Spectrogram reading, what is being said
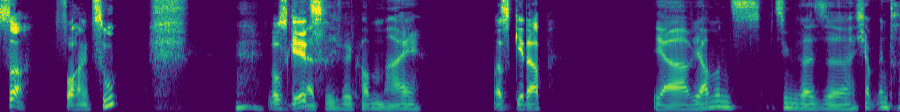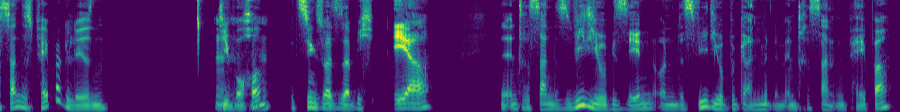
So, Vorhang zu. Los geht's. Herzlich willkommen, hi. Was geht ab? Ja, wir haben uns, beziehungsweise ich habe ein interessantes Paper gelesen die Mhm, Woche, mhm. beziehungsweise habe ich eher ein interessantes Video gesehen und das Video begann mit einem interessanten Paper.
